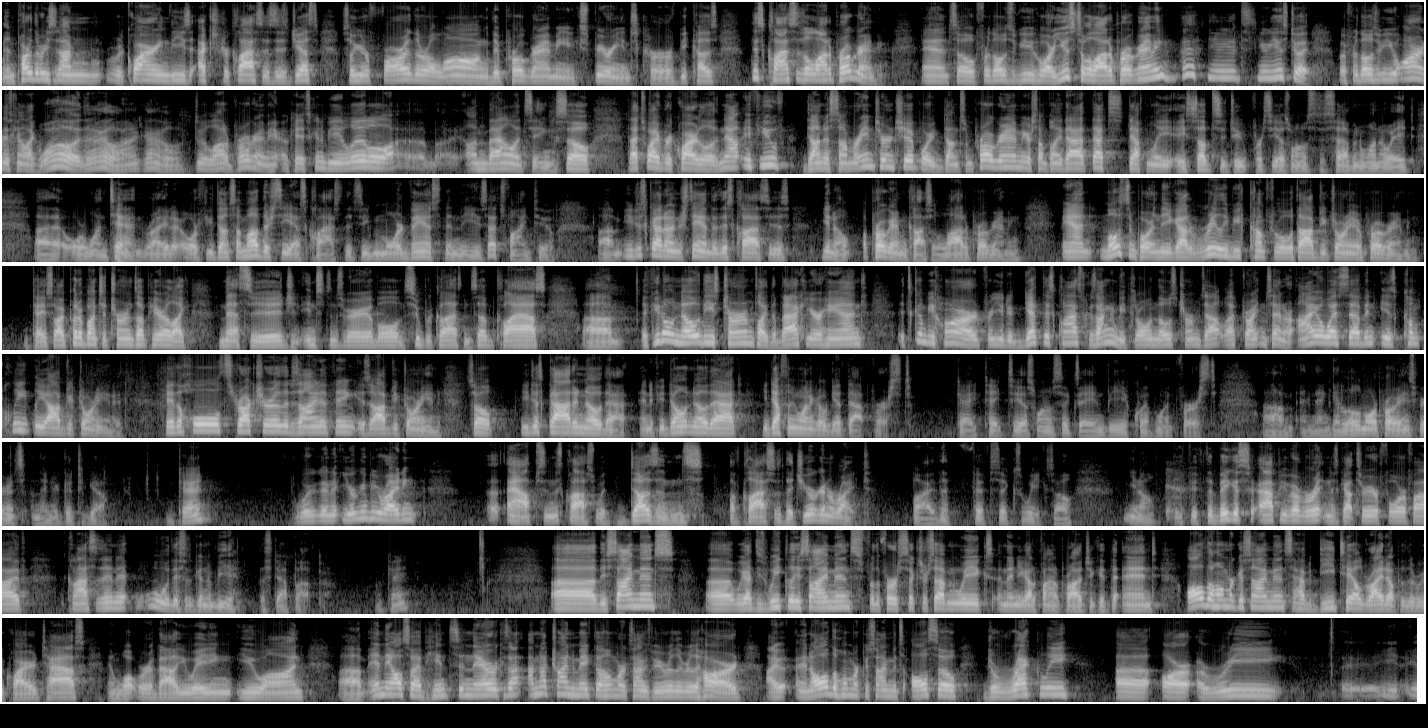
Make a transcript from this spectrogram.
And part of the reason I'm requiring these extra classes is just so you're farther along the programming experience curve because this class is a lot of programming. And so for those of you who are used to a lot of programming, eh, you're, you're, used to it. But for those of you who aren't, it's kind of like, whoa, I gotta do a lot of programming here. Okay, it's gonna be a little uh, unbalancing. So that's why I've required a little. Now, if you've done a summer internship or you've done some programming or something like that, that's definitely a substitute for CS 107, 108, uh, or 110, right? Or if you've done some other CS class that's even more advanced than these, that's fine too. Um, you just gotta understand that this class is, you know, a programming class, a lot of programming. And most importantly, you got to really be comfortable with object-oriented programming. Okay, so I put a bunch of terms up here like message and instance variable and superclass and subclass. Um, if you don't know these terms like the back of your hand, it's going to be hard for you to get this class because I'm going to be throwing those terms out left, right, and center. iOS 7 is completely object-oriented. Okay, the whole structure of the design of the thing is object-oriented. So you just got to know that. And if you don't know that, you definitely want to go get that first. Okay, take CS-106A and B equivalent first, um, and then get a little more programming experience, and then you're good to go. Okay? We're gonna, you're going to be writing uh, apps in this class with dozens of classes that you're going to write by the fifth, sixth week. So, you know, if, if, the biggest app you've ever written has got three or four or five classes in it, ooh, this is going to be a, a, step up. Okay? Uh, the assignments, uh, we got these weekly assignments for the first six or seven weeks, and then you got a final project at the end. All the homework assignments have a detailed write-up of the required tasks and what we're evaluating you on. Um, and they also have hints in there because I'm not trying to make the homework assignments be really, really hard. I, and all the homework assignments also directly uh, are a re, uh,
